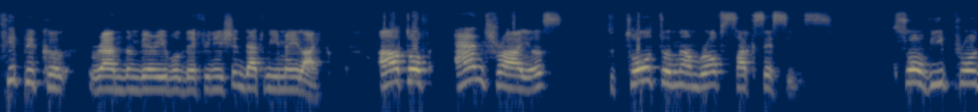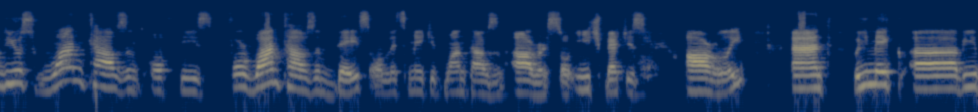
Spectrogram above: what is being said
typical random variable definition that we may like. Out of n trials, the total number of successes. So we produce 1,000 of these for 1,000 days, or let's make it 1,000 hours. So each batch is hourly and we make uh, we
